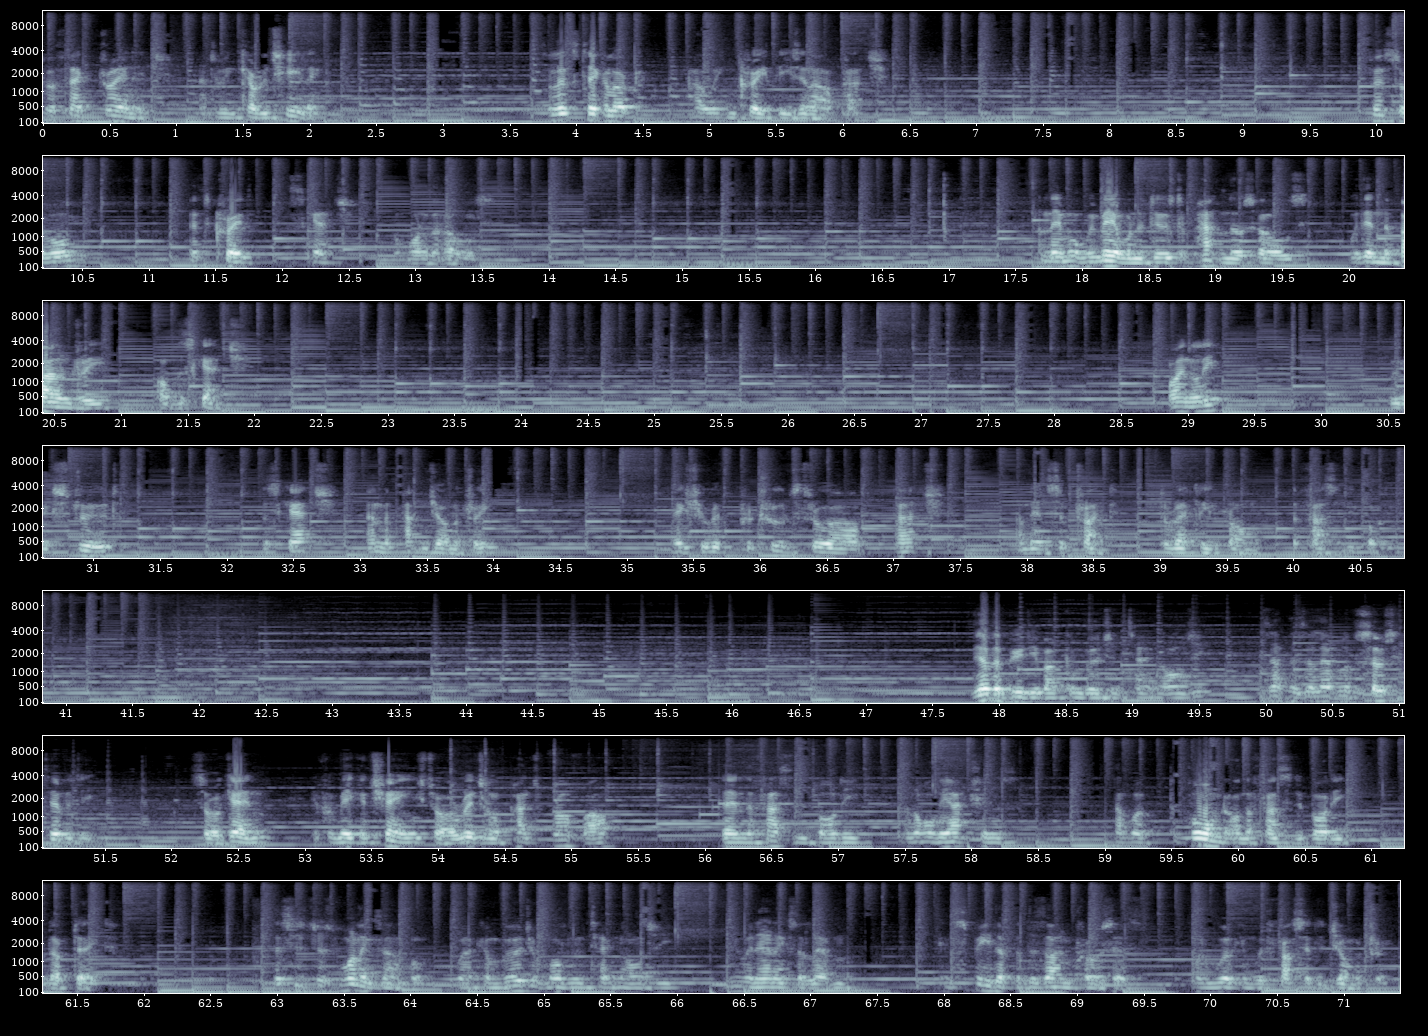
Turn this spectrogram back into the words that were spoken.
to affect drainage and to encourage healing. So let's take a look how we can create these in our patch. First of all, let's create a sketch of one of the holes. And then what we may want to do is to pattern those holes within the boundary of the sketch. Finally, we extrude the sketch and the pattern geometry, make sure it protrudes through our patch, and then subtract directly from the faceted body. The other beauty about convergent technology is that there's a level of associativity. So again, if we make a change to our original patch profile, then the faceted body and all the actions that were performed on the faceted body would update. This is just one example where convergent modeling technology, new in NX11, can speed up the design process when working with faceted geometry.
